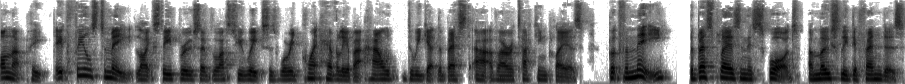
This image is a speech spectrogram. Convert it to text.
on that, Pete? It feels to me like Steve Bruce over the last few weeks has worried quite heavily about how do we get the best out of our attacking players. But for me, the best players in this squad are mostly defenders.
